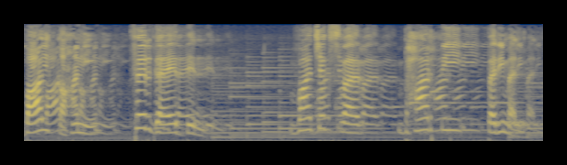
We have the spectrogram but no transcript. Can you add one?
बाल कहानी। फिर गए दिन। वाचक स्वर, भारती परिमल।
